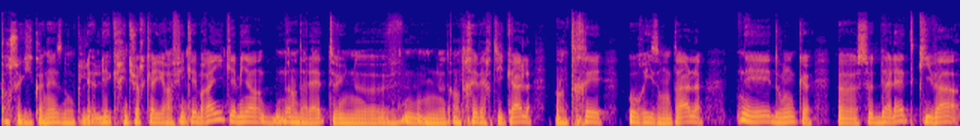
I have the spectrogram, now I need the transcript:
pour ceux qui connaissent donc l'écriture calligraphique hébraïque, eh bien un dalet, un trait vertical, un trait horizontal, et donc euh, ce dalet qui va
